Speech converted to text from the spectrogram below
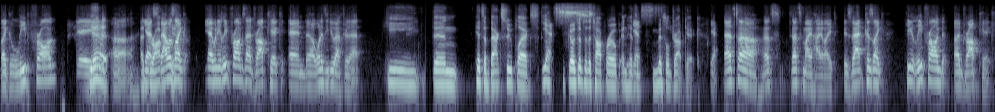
like leapfrog. A, Yeah, Uh, a yes, drop that was kick. like yeah when he leapfrogs that drop kick, and uh, what does he do after that? He then hits a back suplex, Yes, goes up to the top rope, and hits Yes. a missile drop kick. Yeah, that's uh that's that's my highlight. Is that because like he leapfrogged a drop kick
